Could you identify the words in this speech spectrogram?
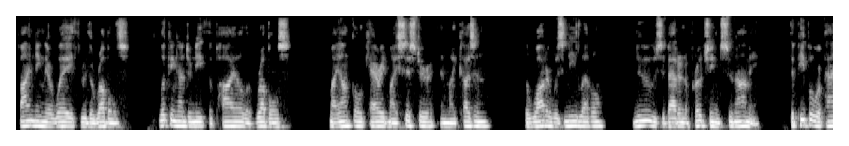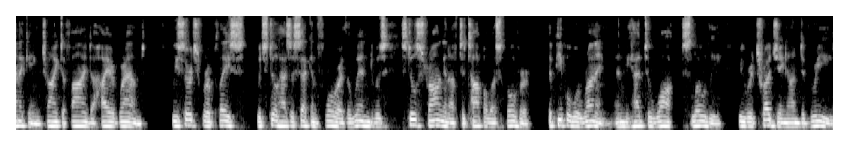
finding their way through the rubbles, looking underneath the pile of rubbles. My uncle carried my sister and my cousin. The water was knee level. News about an approaching tsunami. The people were panicking, trying to find a higher ground. We searched for a place which still has a second floor. The wind was still strong enough to topple us over. The people were running, and we had to walk slowly. We were trudging on debris,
